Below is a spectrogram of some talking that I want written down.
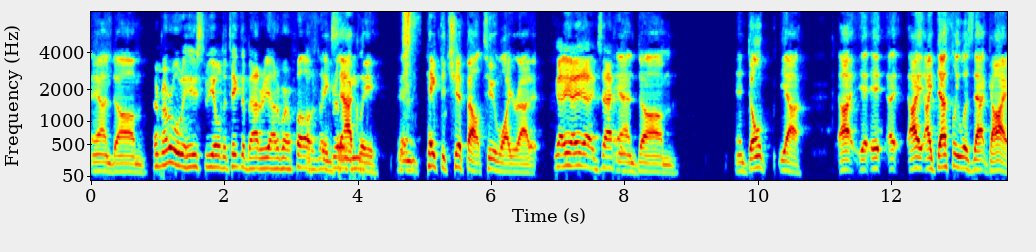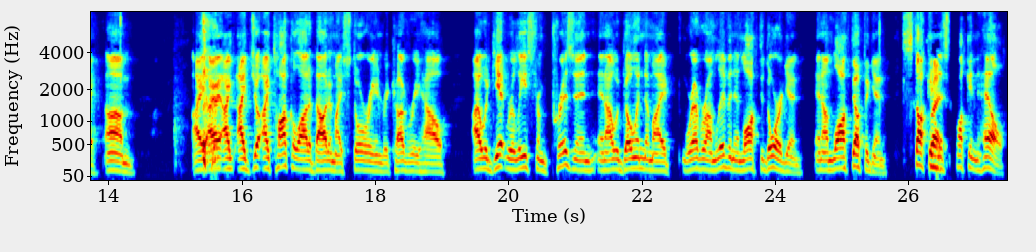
And um I remember when we used to be able to take the battery out of our phone. Like exactly. Really, and take the chip out too while you're at it. Yeah, yeah, yeah, exactly. And um, and don't, yeah, uh, it, it I, I definitely was that guy. Um, I, I, I, I, I talk a lot about in my story in recovery how I would get released from prison and I would go into my wherever I'm living and lock the door again, and I'm locked up again, stuck in right. this fucking hell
